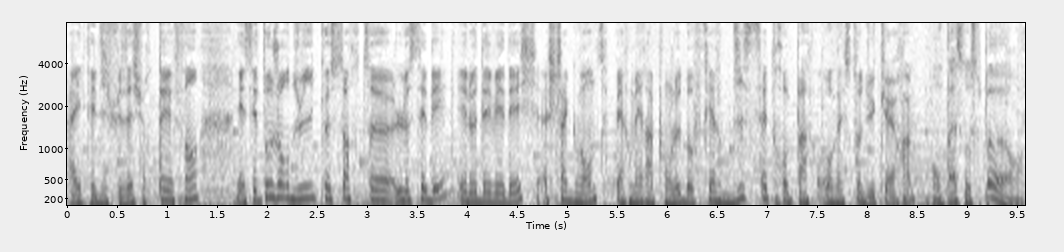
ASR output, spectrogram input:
a été diffusé sur TF1 et c'est aujourd'hui que sortent le CD et le DVD. Chaque vente permet, rappelons-le, d'offrir 17 repas au Resto du Cœur. On passe au sport.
